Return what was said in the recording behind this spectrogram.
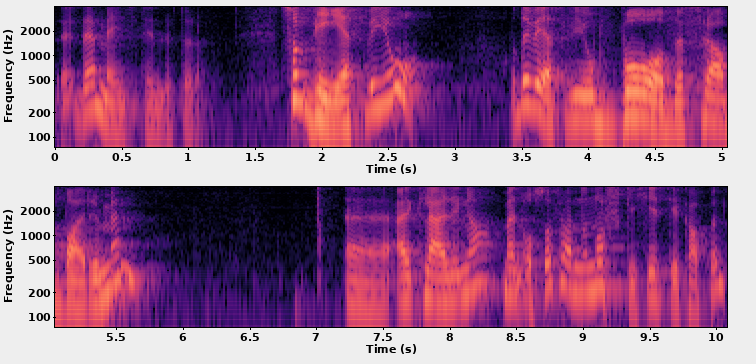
Det, er mainstream lutherdom. Så vet vi jo, og det vet vi jo både fra Barmen regjeringserklæringa, men også fra den norske kirkekappen,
